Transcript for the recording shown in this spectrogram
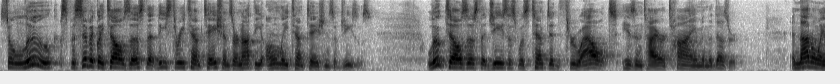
So Luke specifically tells us that these three temptations are not the only temptations of Jesus. Luke tells us that Jesus was tempted throughout his entire time in the desert. And not only,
